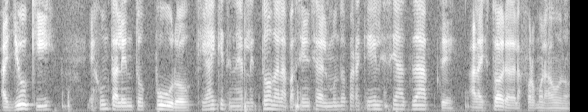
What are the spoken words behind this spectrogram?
Ayuki es un talento puro que hay que tenerle toda la paciencia del mundo para que él se adapte a la historia de la Fórmula 1.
